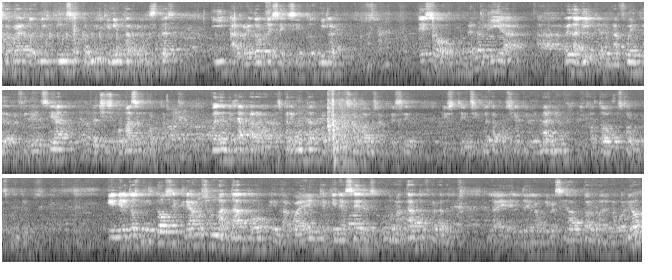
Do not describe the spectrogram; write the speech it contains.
cerrar el 2015 con 1.500 revistas y alrededor de 600.000 artículos. Eso convertiría Que era una fuente de referencia muchísimo más importante. Pueden dejar para las preguntas porque eso vamos a crecer este, en 50% en un año y con todo gusto lo respondemos. En el 2012 creamos un mandato en la UAM que viene a ser el segundo mandato fuera de la, de la Universidad Autónoma de Nuevo León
